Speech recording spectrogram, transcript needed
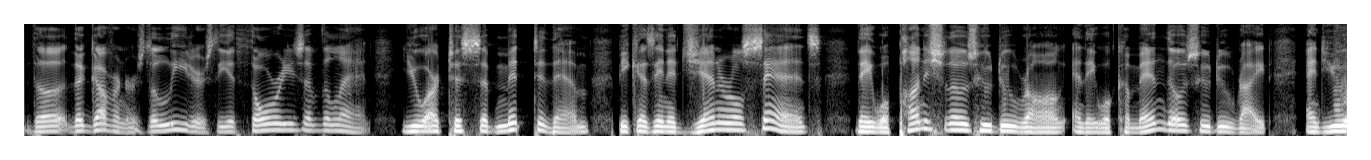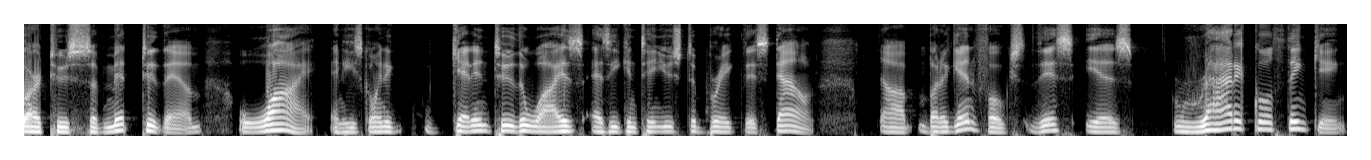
the, the governors, the leaders, the authorities of the land. You are to submit to them because, in a general sense, they will punish those who do wrong and they will commend those who do right, and you are to submit to them. Why? And he's going to get into the whys as he continues to break this down. Uh, but again, folks, this is radical thinking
